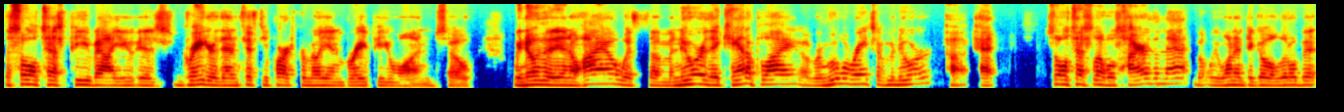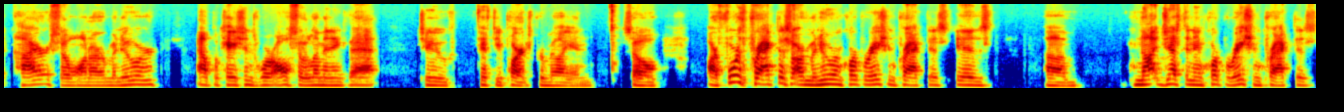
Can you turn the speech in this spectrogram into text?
the soil test p-value is greater than 50 parts per million Bray P1. So we know that in Ohio with uh, manure, they can apply uh, removal rates of manure uh, at soil test levels higher than that, but we wanted to go a little bit higher. So on our manure applications, we're also limiting that to 50 parts per million. So our fourth practice, our manure incorporation practice is um, not just an incorporation practice,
